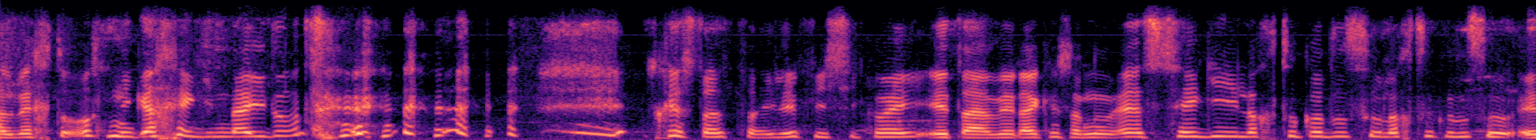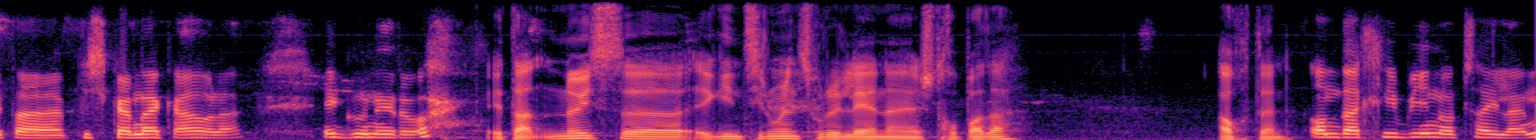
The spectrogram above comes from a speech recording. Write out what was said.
Alberto, nik egin nahi dut. Prestatzaile fisikoei, eta berak esan du, ez, segi, lortuko duzu, lortuko duzu, eta pixkanaka, hola, egunero. Eta noiz uh, egin zinuen zure lehen estropada, aurten? Ondak hibin, otxailan.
